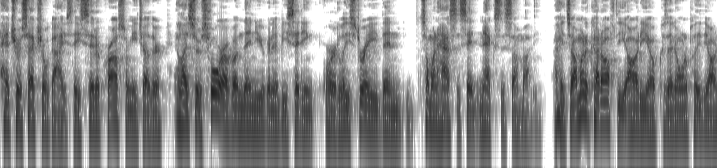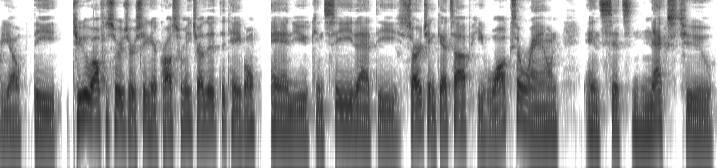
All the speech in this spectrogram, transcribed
heterosexual guys. They sit across from each other. Unless there's four of them, then you're going to be sitting, or at least three, then someone has to sit next to somebody. All right, so I'm going to cut off the audio because I don't want to play the audio. The two officers are sitting across from each other at the table, and you can see that the sergeant gets up, he walks around and sits next to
